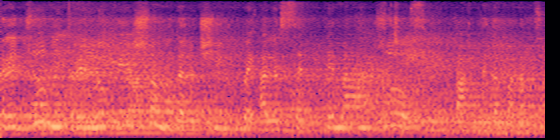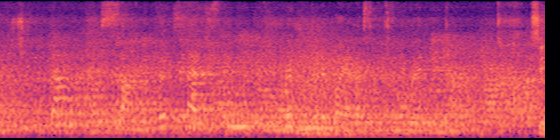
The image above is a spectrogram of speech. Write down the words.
Tre giorni, tre location, dal 5 al 7 maggio si parte da Palazzo Città, passando per Pestum, per giungere poi alla stazione marittima. Sì,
